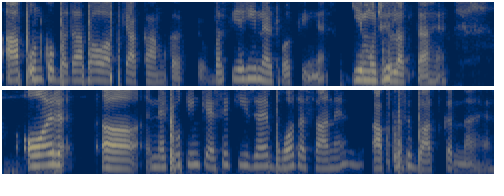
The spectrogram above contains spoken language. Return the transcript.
आप उनको बता पाओ आप क्या काम करते हो। बस यही नेटवर्किंग है ये मुझे लगता है। और नेटवर्किंग कैसे की जाए? बहुत आसान है आपको सिर्फ़ बात करना है।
